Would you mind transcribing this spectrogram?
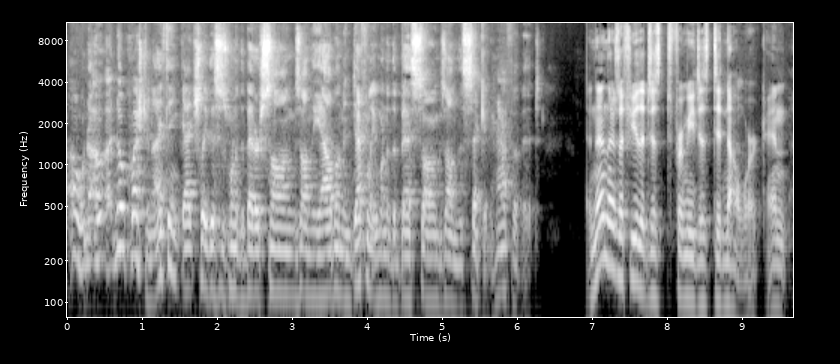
Oh no, uh, no question. I think actually this is one of the better songs on the album, and definitely one of the best songs on the second half of it. And then there's a few that just for me just did not work. And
